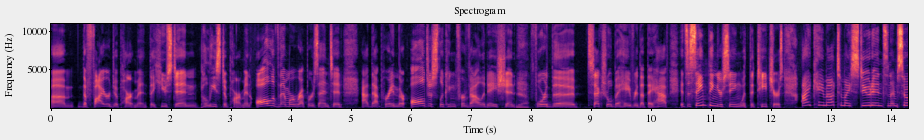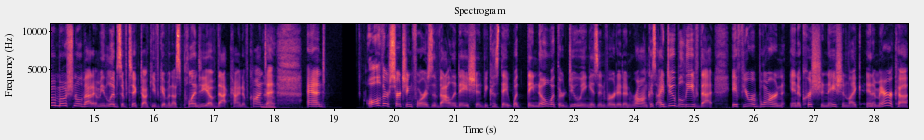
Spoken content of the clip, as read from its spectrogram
um, the fire department the houston police department all of them were represented at that parade and they're all just looking for validation Yeah. for the sexual behavior that they have. It's the same thing you're seeing with the teachers. I came out to my students and I'm so emotional about it. I mean, Libs of TikTok, you've given us plenty of that kind of content. And all they're searching for is the validation because they what they know what they're doing is inverted and wrong because I do believe that if you were born in a Christian nation like in America,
